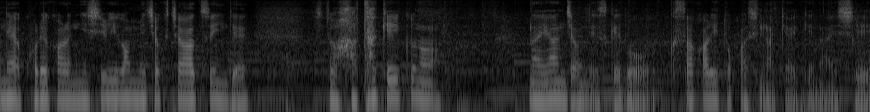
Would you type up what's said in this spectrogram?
ねこれから西日がめちゃくちゃ暑いんでちょっと畑行くの悩んじゃうんですけど草刈りとかしなきゃいけないし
